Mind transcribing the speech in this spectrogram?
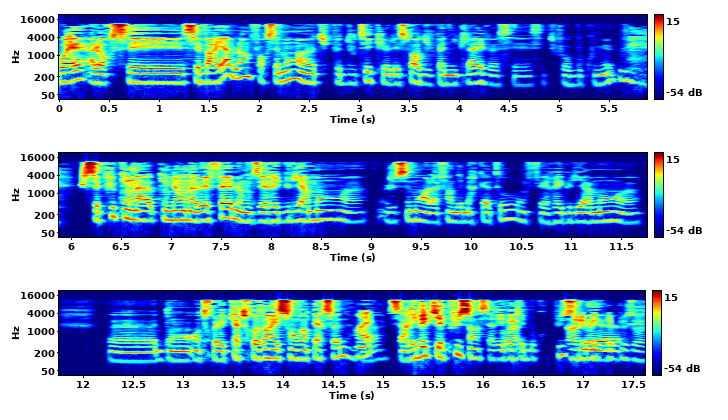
Ouais, alors c'est c'est variable, hein, forcément. euh, tu peux te douter que les soirs du Panic Live, c'est c'est toujours beaucoup mieux. Ouais. Je sais plus qu'on a combien on avait fait, mais on faisait régulièrement, euh, justement à la fin des mercatos, on fait régulièrement euh, dans entre les 80 et 120 personnes. Ouais. Voilà. C'est arrivé qu'il y ait plus, hein, c'est arrivé Ouais. qu'il y ait beaucoup plus, Arrivé mais qu'il y ait plus ouais.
